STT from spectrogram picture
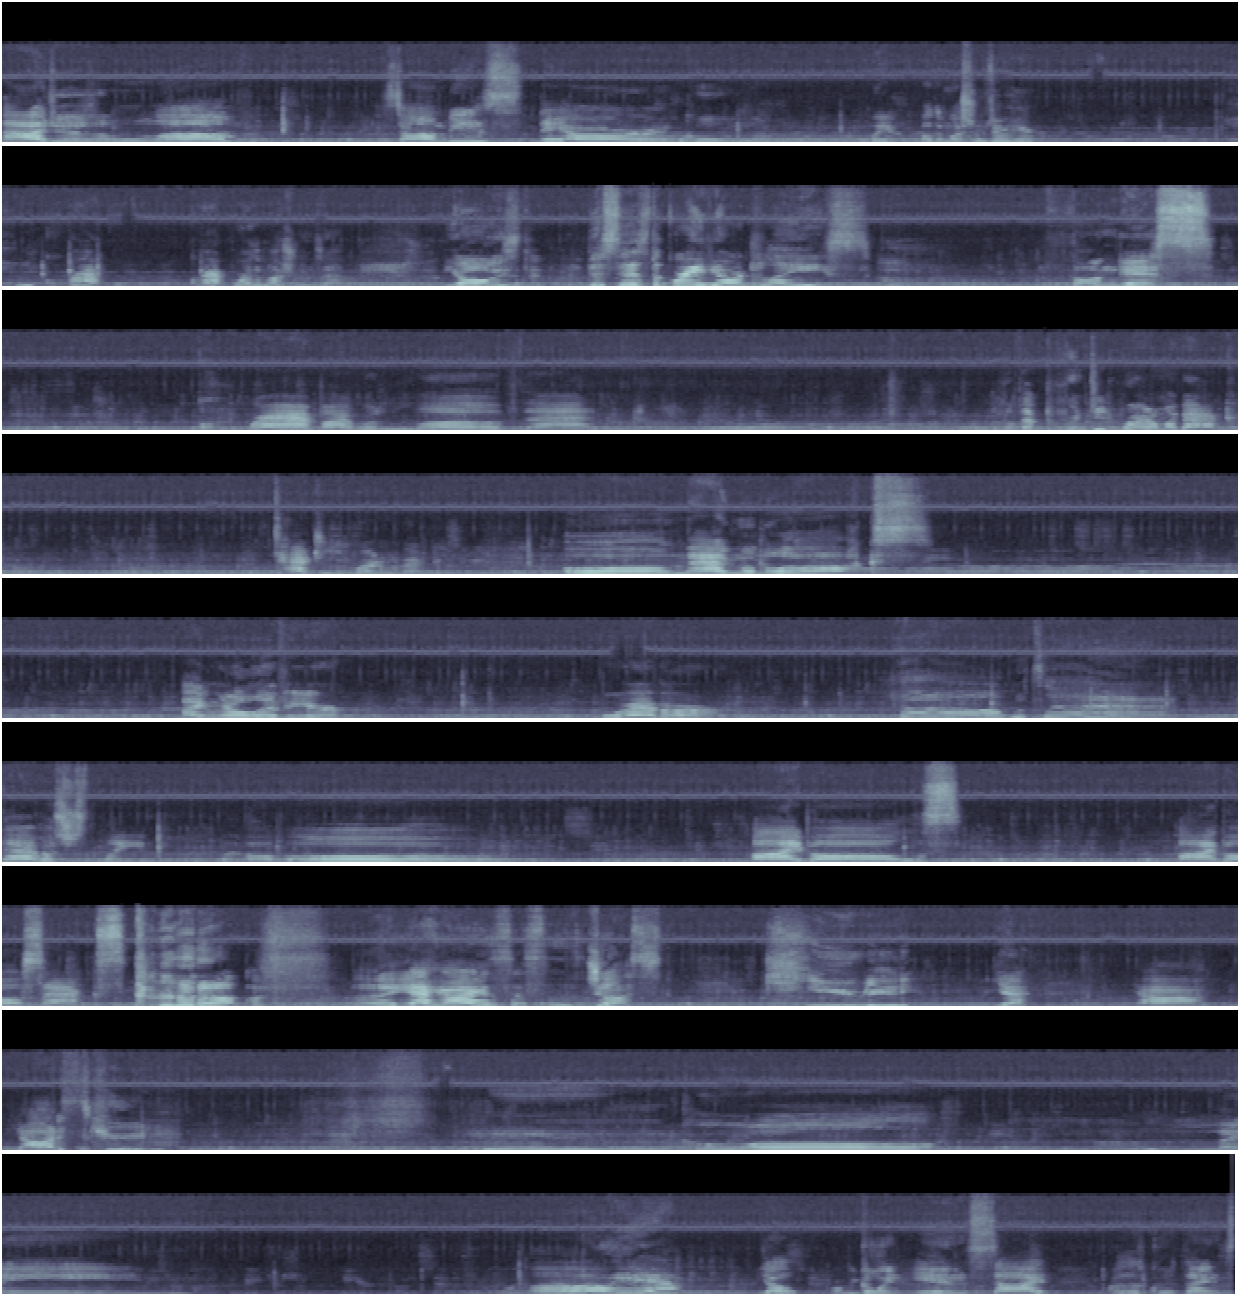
I just love zombies. They are cool. Wait, are the mushrooms over here? Holy crap. Crap, where are the mushrooms at? Yo, is the, this is the graveyard place. Fungus. Crap, I would love that. I love that printed right on my back. Tattooed right on my back. Oh, magma blocks. I'm gonna live here. Forever. Oh, what's that? That was just lame. Oh, oh. Eyeballs. Eyeball sacks. uh, yeah, guys, this is just cool. Yeah? Yeah. Yeah, this is cool. Hmm, cool. Lame. Oh, yeah. Yo, are we going inside one of those cool things?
